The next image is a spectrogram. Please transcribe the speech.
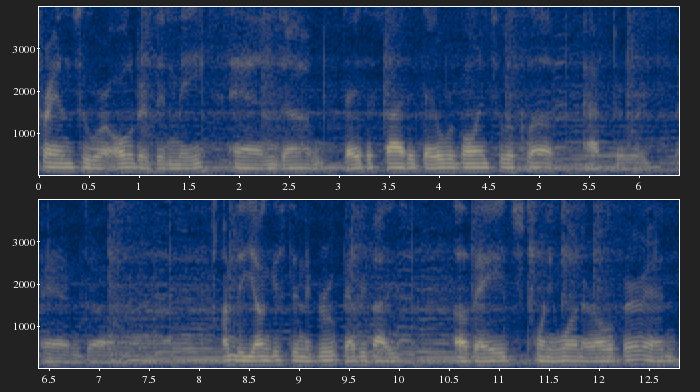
friends who were older than me, and um, they decided they were going to a club afterwards. And um, I'm the youngest in the group. Everybody's of age, 21 or over, and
